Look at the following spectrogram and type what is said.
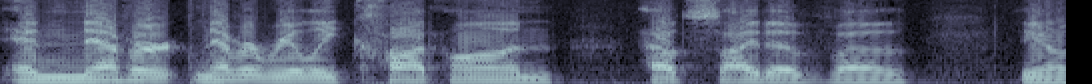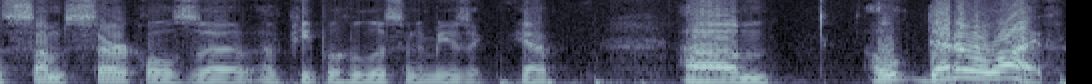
and never never really caught on outside of uh, you know some circles uh, of people who listen to music. Yeah, um, oh, dead or alive?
